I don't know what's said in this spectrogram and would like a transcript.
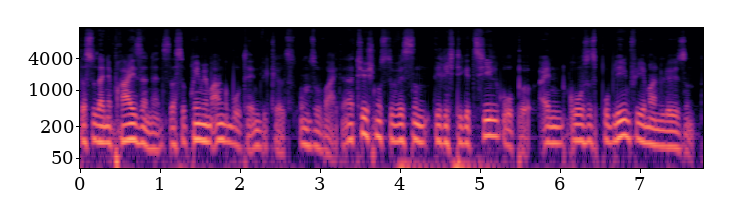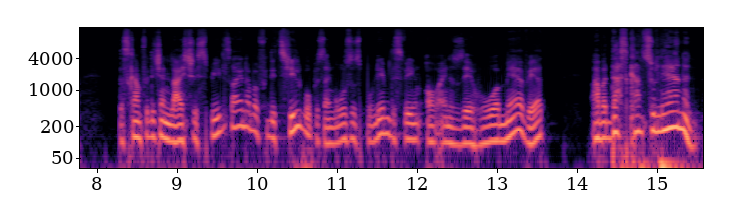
dass du deine Preise nennst, dass du Premium-Angebote entwickelst und so weiter. Natürlich musst du wissen, die richtige Zielgruppe, ein großes Problem für jemanden lösen. Das kann für dich ein leichtes Spiel sein, aber für die Zielgruppe ist ein großes Problem, deswegen auch ein sehr hoher Mehrwert. Aber das kannst du lernen.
